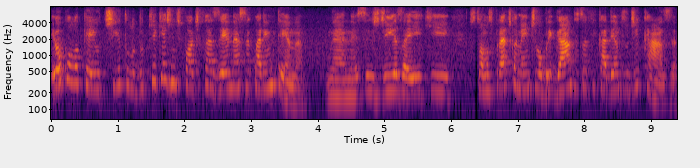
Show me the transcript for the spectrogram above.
Eu coloquei o título do que que a gente pode fazer nessa quarentena quarentena, né? Nesses dias aí que somos praticamente obrigados a ficar dentro de casa.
